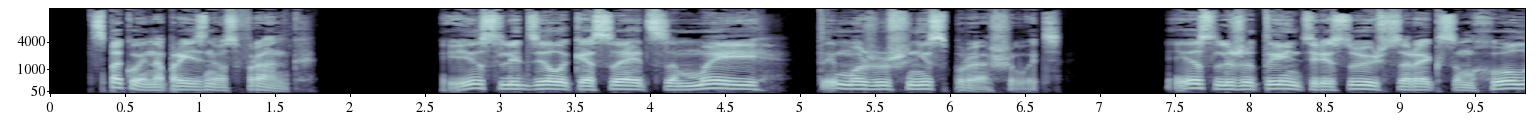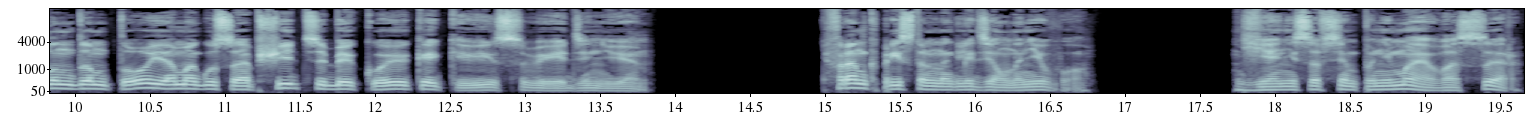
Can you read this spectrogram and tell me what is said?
— спокойно произнес Франк. «Если дело касается Мэй, ты можешь не спрашивать. Если же ты интересуешься Рексом Холландом, то я могу сообщить тебе кое-какие сведения». Франк пристально глядел на него. «Я не совсем понимаю вас, сэр,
